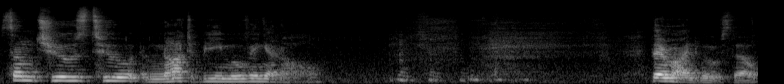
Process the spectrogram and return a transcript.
some choose to not be moving at all. Their mind moves though.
